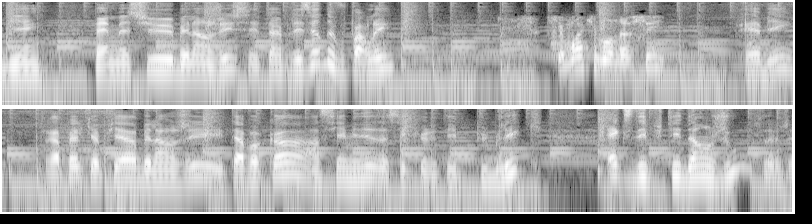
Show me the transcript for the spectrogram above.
Bien. Ben, Monsieur Bélanger, c'est un plaisir de vous parler. C'est moi qui vous remercie. Très bien. Je rappelle que Pierre Bélanger est avocat, ancien ministre de la Sécurité publique, ex-député d'Anjou, je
